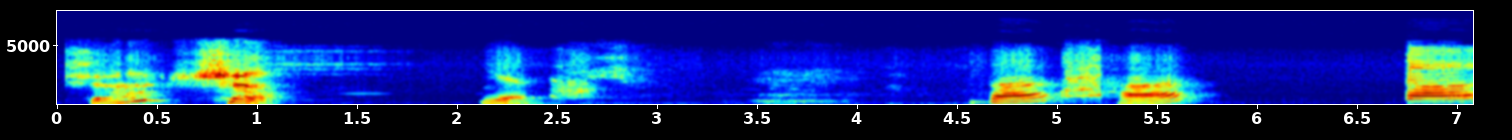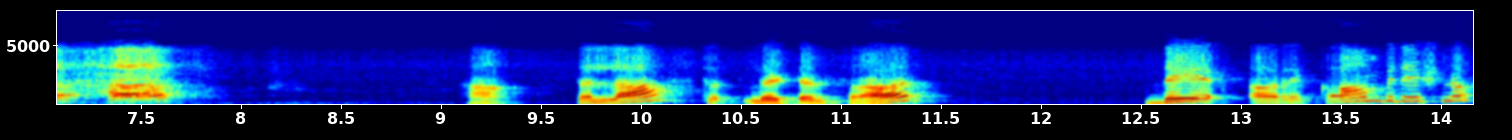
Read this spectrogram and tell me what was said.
Sh sh. Yes. Sa ha. Sa ha. ha the last letters are they are a combination of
